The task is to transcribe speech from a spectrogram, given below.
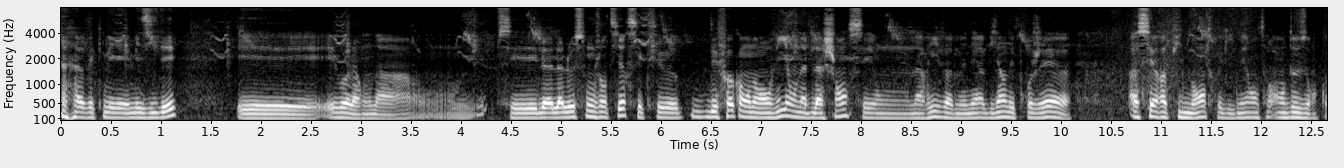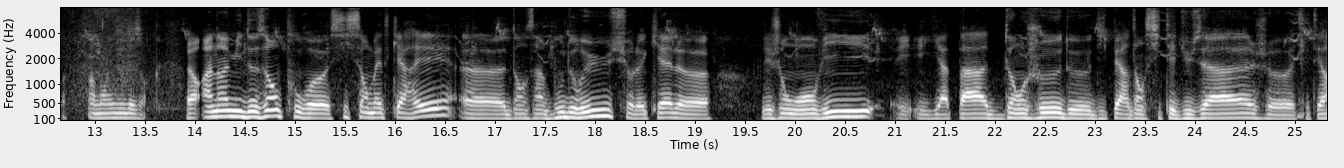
avec mes idées. Et, voilà, c'est la, leçon que j'en tire, c'est que des fois quand on a envie, on a de la chance et on arrive à mener à bien des projets euh, assez rapidement, entre guillemets, en, deux ans, quoi, un an et demi, deux ans. Alors un an et demi, deux ans pour euh, 600 mètres carrés euh, dans un bout de rue sur lequel euh, les gens ont envie et il n'y a pas d'enjeu de- d'hyperdensité d'usage, etc.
